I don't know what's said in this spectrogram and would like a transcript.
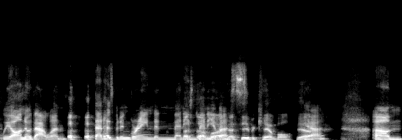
We all know that one. that has been ingrained in many That's many of us. That's David Campbell. Yeah. yeah. Um,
